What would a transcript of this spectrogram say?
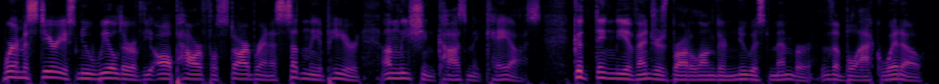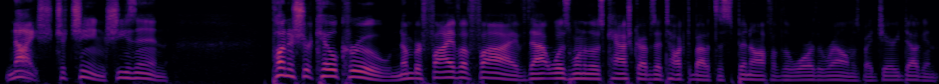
where a mysterious new wielder of the all powerful Starbrand has suddenly appeared, unleashing cosmic chaos. Good thing the Avengers brought along their newest member, the Black Widow. Nice, cha-ching, she's in. Punisher Kill Crew, number five of five. That was one of those cash grabs I talked about. It's a spin off of The War of the Realms by Gerry Duggan.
